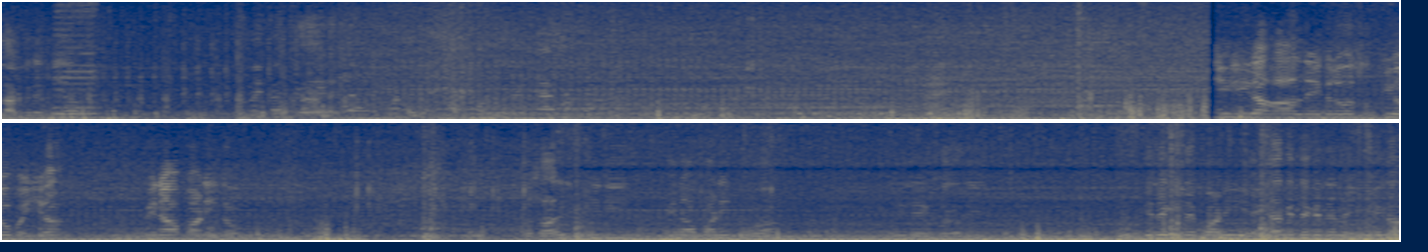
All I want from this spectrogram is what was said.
ਲੱਗ ਰਹੀ ਆ। ਜੀਰੀ ਦਾ ਹਾਲ ਦੇਖ ਲਓ, ਸੁੱਕੀ ਹੋ ਪਈ ਆ, ਬਿਨਾ ਪਾਣੀ ਤੋਂ। ਸਾਰੀ ਚੀਜ਼ ਬਿਨਾ ਪਾਣੀ ਤੋਂ ਆ। ਤੁਸੀਂ ਦੇਖ ਸਕਦੇ ਕਿਤੇ ਕਿਤੇ ਪਾਣੀ ਹੈਗਾ, ਕਿਤੇ ਕਿਤੇ ਨਹੀਂ ਹੈਗਾ।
